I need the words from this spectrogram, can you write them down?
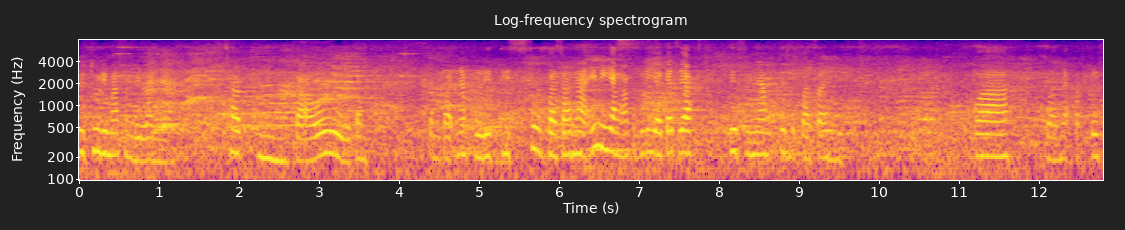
759 ya. Cat engkau Tem tempatnya beli tisu basah. Nah ini yang aku beli ya guys ya. Tisunya tisu basah ini. Wah banyak kerdus.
